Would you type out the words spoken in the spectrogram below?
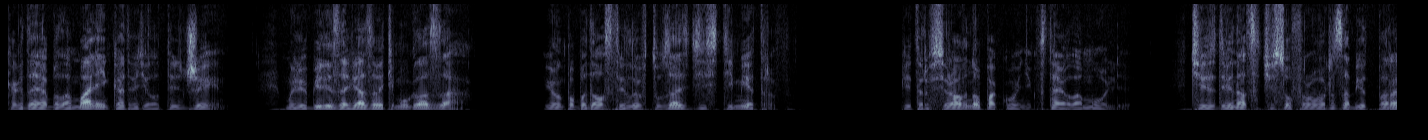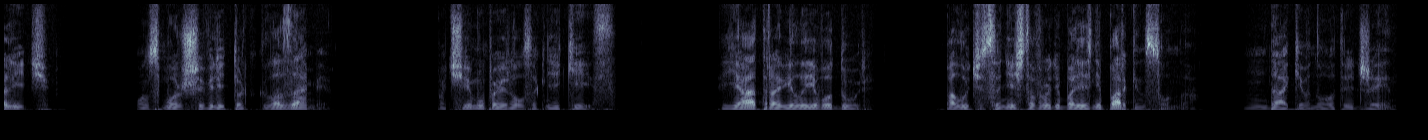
«Когда я была маленькая», – ответила Три Джейн, – «мы любили завязывать ему глаза». И он попадал стрелой в туза с 10 метров. «Питер все равно покойник», – вставила Молли. «Через 12 часов его разобьет паралич. Он сможет шевелить только глазами». Почему повернулся к ней Кейс? Я отравила его дурь. Получится нечто вроде болезни Паркинсона. Да, кивнула Три Джейн.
